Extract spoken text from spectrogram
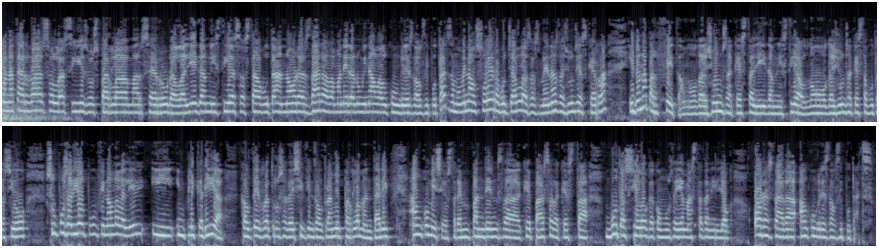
Bona tarda, són les 6, us parla Mercè Rura. La llei d'amnistia s'està votant hores d'ara de manera nominal al Congrés dels Diputats. De moment el PSOE ha rebutjat les esmenes de Junts i Esquerra i dona per fet el no de Junts a aquesta llei d'amnistia. El no de Junts a aquesta votació suposaria el punt final de la llei i implicaria que el text retrocedeixi fins al tràmit parlamentari en comissió. Estarem pendents de què passa d'aquesta votació que, com us dèiem, està tenint lloc hores d'ara al Congrés dels Diputats.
